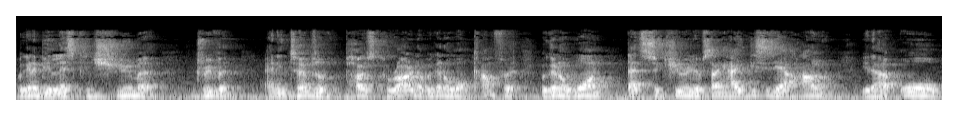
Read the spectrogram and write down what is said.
We're going to be less consumer driven. And in terms of post corona, we're going to want comfort. We're going to want that security of saying, hey, this is our home, you know, or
